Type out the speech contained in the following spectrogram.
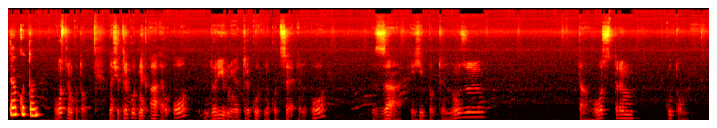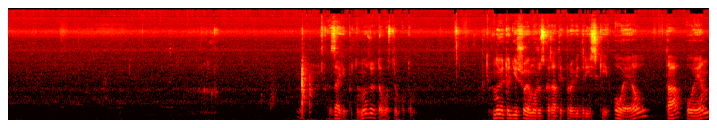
Та кутом. гострим кутом. Значить, трикутник АЛО дорівнює трикутнику ЦНО за гіпотенузою та гострим кутом. За гіпотенузою та гострим кутом. Ну і тоді що я можу сказати про відрізки ОЛ та ОН?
